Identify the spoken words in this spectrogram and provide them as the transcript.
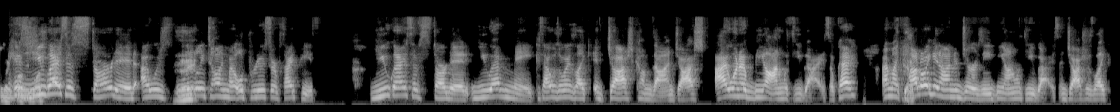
Like, because oh, you guys have started. I was Right. literally telling my old producer of Side Piece, you guys have started. You have made because I was always like, if Josh comes on, Josh, I want to be on with you guys. Okay, I'm like, Yeah. how do I get on to Jersey, be on with you guys? And Josh is like,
